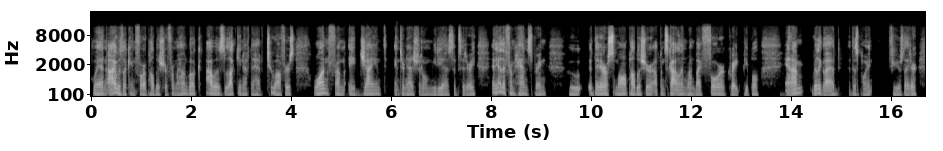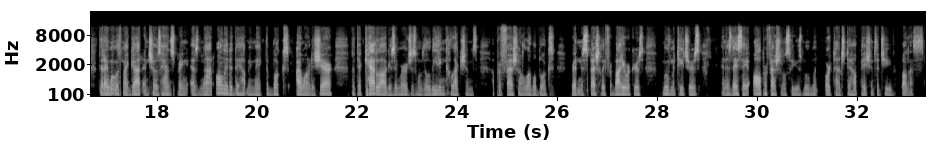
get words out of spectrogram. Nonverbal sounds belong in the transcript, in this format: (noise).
When I was looking for a publisher for my own book, I was lucky enough to have two offers one from a giant international media subsidiary, and the other from Handspring who they're a small publisher up in Scotland run by four great people. And I'm really glad at this point, a few years later, that I went with my gut and chose Handspring as not only did they help me make the books I wanted to share, but their catalog has emerged as one of the leading collections of professional level books written especially for bodyworkers, movement teachers, and as they say, all professionals who use movement or touch to help patients achieve wellness.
